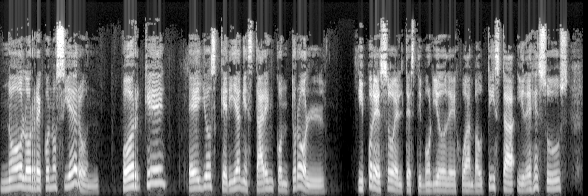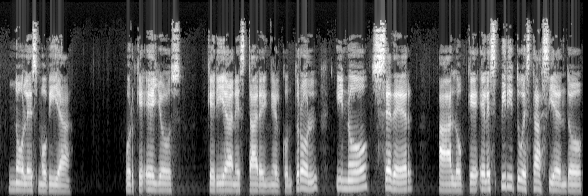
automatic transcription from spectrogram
no lo reconocieron porque ellos querían estar en control. Y por eso el testimonio de Juan Bautista y de Jesús no les movía, porque ellos querían estar en el control y no ceder a lo que el Espíritu está haciendo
